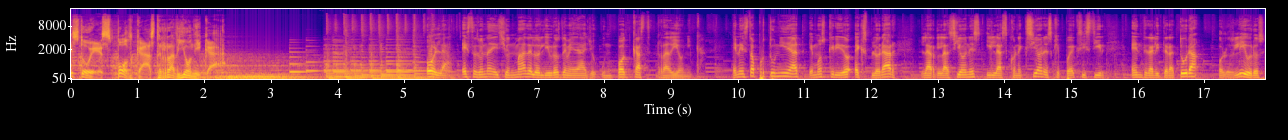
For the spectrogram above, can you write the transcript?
Esto es Podcast Radiónica. Hola, esta es una edición más de los libros de Medallo, un podcast radiónica. En esta oportunidad hemos querido explorar las relaciones y las conexiones que puede existir entre la literatura o los libros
